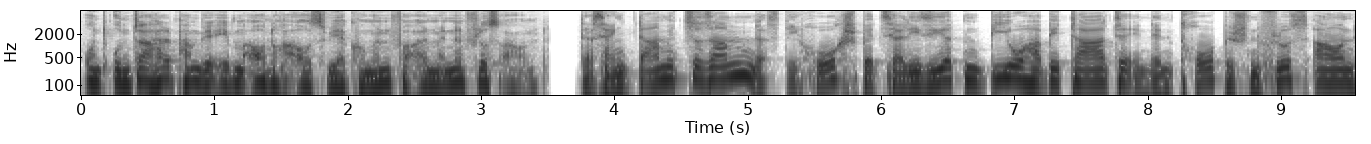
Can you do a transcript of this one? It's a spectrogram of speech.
Und unterhalb haben wir eben auch noch Auswirkungen, vor allem in den Flussauen. Das hängt damit zusammen, dass die hochspezialisierten Biohabitate in den tropischen Flussauen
